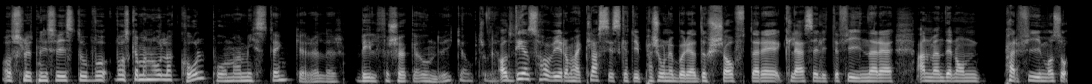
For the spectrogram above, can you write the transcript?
Avslutningsvis då, vad ska man hålla koll på om man misstänker eller vill försöka undvika otrohet? Ja, dels har vi de här klassiska, typ personer börjar duscha oftare, klä sig lite finare, använder någon parfym och så.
